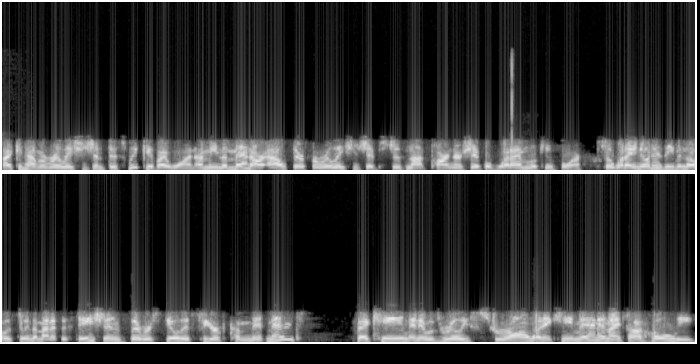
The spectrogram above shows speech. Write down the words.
I can have a relationship this week if I want. I mean, the men are out there for relationships, just not partnership of what I'm looking for. So what I noticed, even though I was doing the manifestations, there was still this fear of commitment that came and it was really strong when it came in. And I thought, holy,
